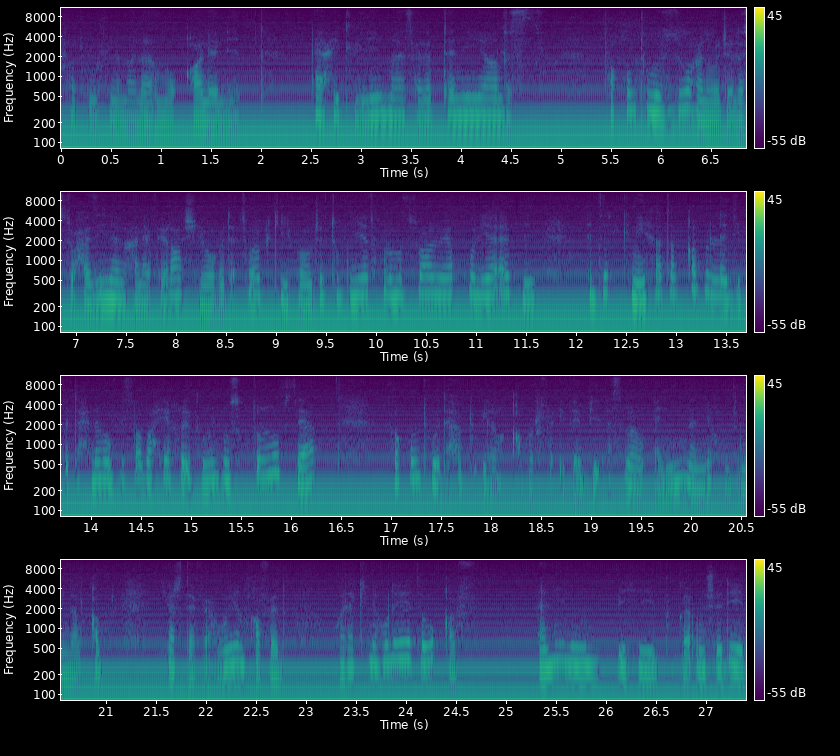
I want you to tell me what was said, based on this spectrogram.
الرجل في المنام وقال لي أعد لي ما سلبتني يا لص. فقمت مفزوعا وجلست حزينا على فراشي وبدأت أبكي فوجدت ابني يدخل مفزوعا ويقول يا أبي أدركني هذا القبر الذي فتحناه في الصباح يخرج منه صوت مفزع. فقمت وذهبت إلى القبر فإذا بي أسمع أنينا يخرج من القبر يرتفع وينخفض ولكنه لا يتوقف. أنين به بكاء شديد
